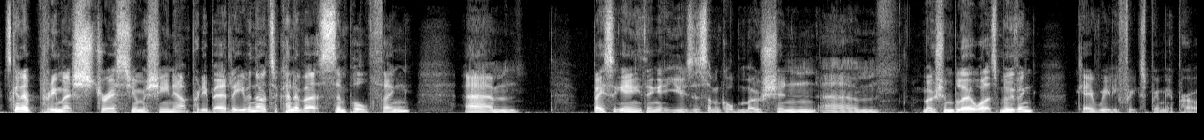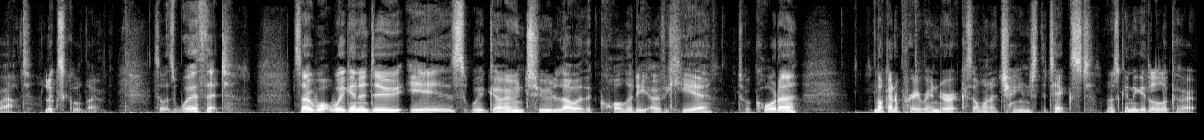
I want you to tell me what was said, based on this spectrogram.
it's going to pretty much stress your machine out pretty badly, even though it's a kind of a simple thing. Um, basically, anything that uses something called motion um, motion blur while it's moving, okay, really freaks Premiere Pro out. Looks cool though, so it's worth it. So what we're going to do is we're going to lower the quality over here to a quarter I'm not going to pre-render it because I want to change the text. I'm just going to get a look of it.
